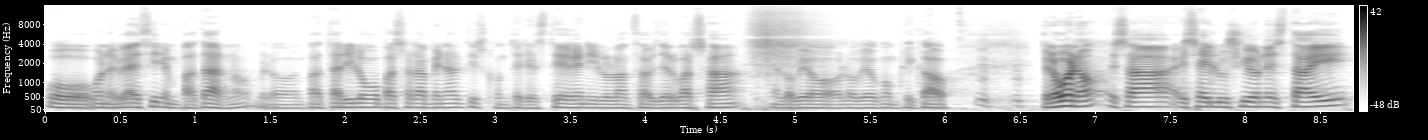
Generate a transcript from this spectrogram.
o bueno, iba a decir empatar, ¿no? Pero empatar y luego pasar a penaltis con Ter Stegen y los lanzados del Barça lo veo, lo veo complicado. Pero bueno, esa, esa ilusión está ahí,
